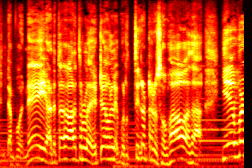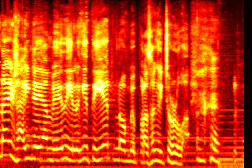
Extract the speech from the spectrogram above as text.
എന്റെ പൊന്നെ ഈ അടുത്ത കാലത്തുള്ള ഏറ്റവും വലിയ വൃത്തികെട്ട ഒരു സ്വഭാവം അതാ. എവിടെ ഷൈൻ ചെയ്യാൻ വേദിയില്ലെങ്കിൽ തിയേറ്ററിന് മുമ്പിൽ പ്രസംഗിച്ചോളുക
